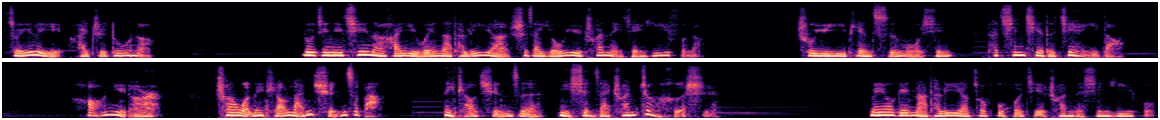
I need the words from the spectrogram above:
嘴里还直嘟囔。路基尼奇呢，还以为娜塔莉亚是在犹豫穿哪件衣服呢。出于一片慈母心，他亲切地建议道：“好女儿，穿我那条蓝裙子吧，那条裙子你现在穿正合适。”没有给娜塔莉亚做复活节穿的新衣服。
